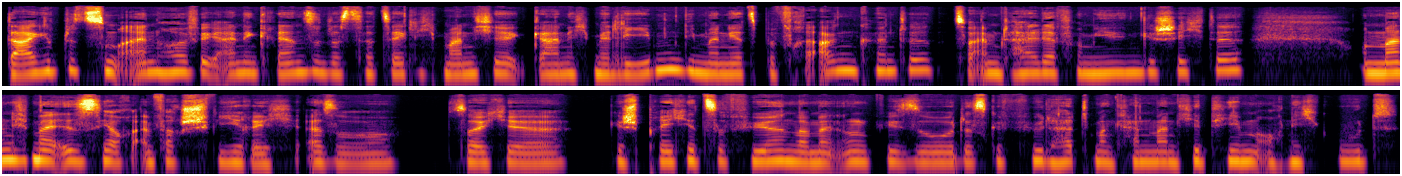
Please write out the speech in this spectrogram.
Da gibt es zum einen häufig eine Grenze, dass tatsächlich manche gar nicht mehr leben, die man jetzt befragen könnte zu einem Teil der Familiengeschichte. Und manchmal ist es ja auch einfach schwierig, also solche Gespräche zu führen, weil man irgendwie so das Gefühl hat, man kann manche Themen auch nicht gut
